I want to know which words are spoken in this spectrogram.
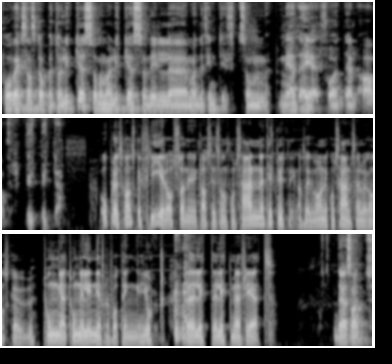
påvirke selskapet til å lykkes, og når man lykkes, så vil man definitivt som medeier få en del av utbyttet. Og oppleves ganske friere også enn i en klassisk sånn konserntilknytning. Altså I et vanlig konsern så er det ganske tunge, tunge linjer for å få ting gjort. Er det litt, litt mer frihet? Det er sant.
